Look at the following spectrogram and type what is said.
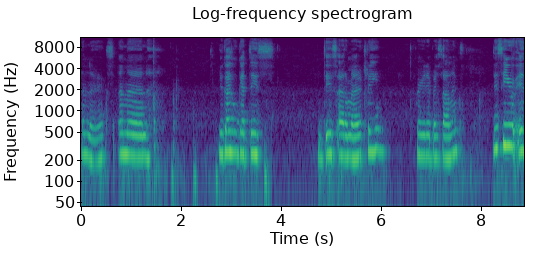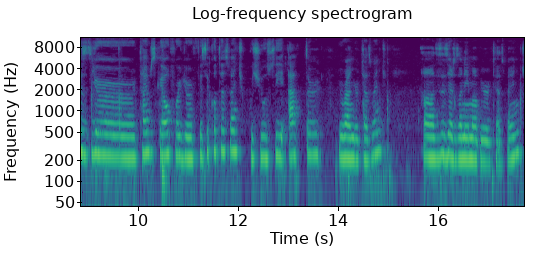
And next. And then you guys will get this this automatically created by Xilinx this here is your time scale for your physical test bench, which you'll see after you run your test bench. Uh, this is just the name of your test bench,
